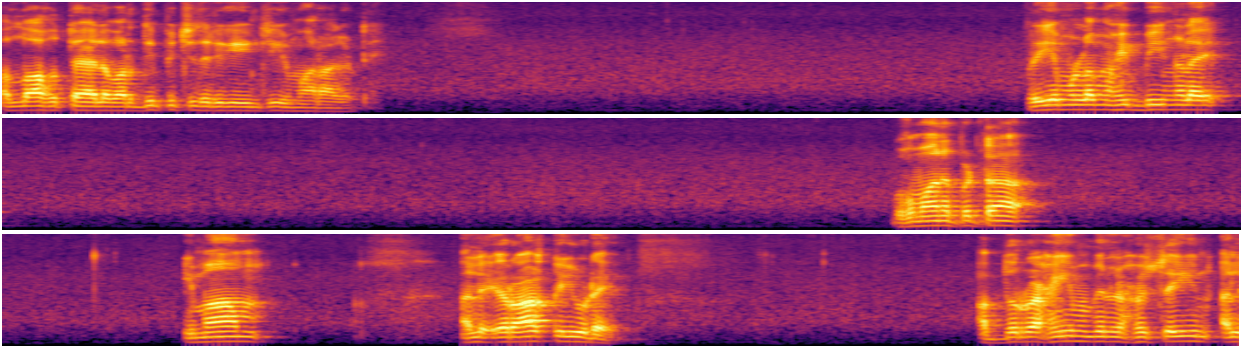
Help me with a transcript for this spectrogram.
അള്ളാഹു താല വർദ്ധിപ്പിച്ചു തരികയും ചെയ്യുമാറാകട്ടെ. പ്രിയമുള്ള മൊഹിബീങ്ങളെ ബഹുമാനപ്പെട്ട ഇമാം അൽ ഇറാഖിയുടെ Abdurrahim bin Hussain al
